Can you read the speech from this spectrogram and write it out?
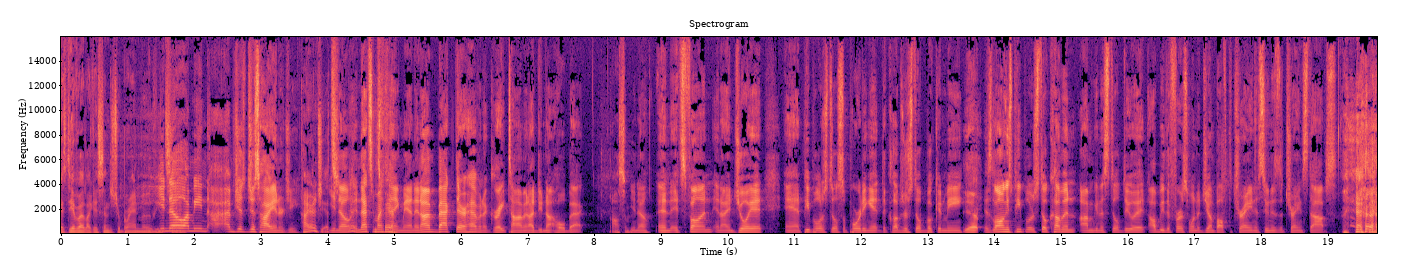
is, do you have a, like a signature brand movie? you know, say? I mean, I- I'm just just high energy. high energy. That's, you know, yeah, and that's my fair. thing, man. And I'm back there having a great time, and I do not hold back. Awesome. You know, and it's fun, and I enjoy it, and people are still supporting it. The clubs are still booking me. Yep. As long as people are still coming, I'm gonna still do it. I'll be the first one to jump off the train as soon as the train stops. You know what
